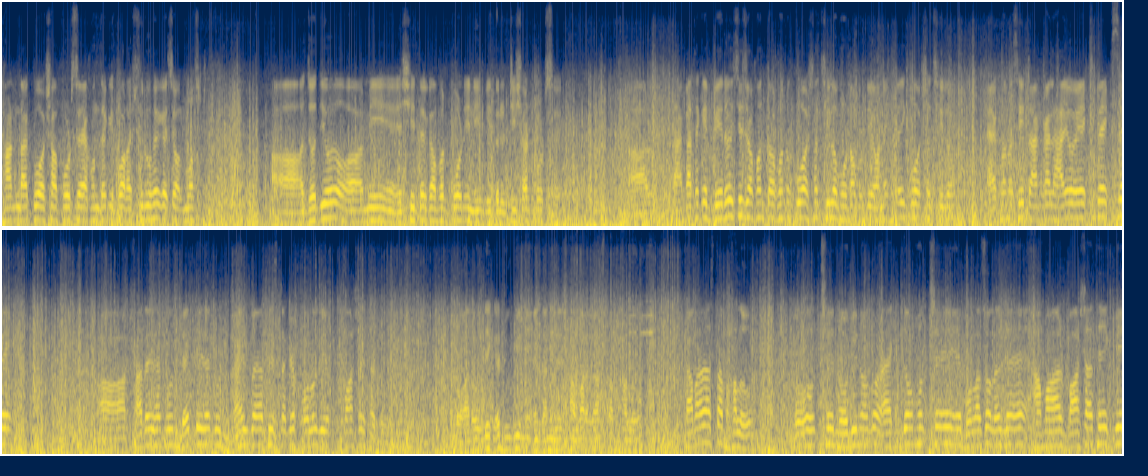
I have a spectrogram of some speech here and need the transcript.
ঠান্ডা কুয়াশা পড়ছে, এখন থেকে পড়া শুরু হয়ে গেছে অলমোস্ট যদিও আমি শীতের কাপড় পরিনি, ভিতরে টি শার্ট পরছে। আর ঢাকা থেকে বের হয়েছি যখন, তখনও কুয়াশা ছিল, মোটামুটি অনেকটাই কুয়াশা ছিল। এখনও সেই টাঙ্গাইল হাইওয়ে এক্সপ্রেসে আর সাথে থাকুন দেখতে থাকুন নাইস ভাইয়া পেজটাকে ফলো দিয়ে পাশে থাকুন। তো আর ওইদিকে ঢুকি নিয়ে জানি যে সাবার রাস্তা ভালো। সাবার রাস্তা ভালো। তো হচ্ছে নবীনগর একদম হচ্ছে বলা চলে যে আমার বাসা থেকে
